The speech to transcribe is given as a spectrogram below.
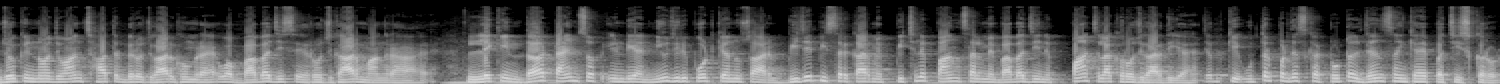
जो कि नौजवान छात्र बेरोजगार घूम रहा है, वह बाबा जी से रोज़गार मांग रहा है। लेकिन the Times of India news report के अनुसार बीजेपी सरकार में पिछले पाँच साल में बाबा जी ने पाँच लाख रोज़गार दिया है, जबकि उत्तर प्रदेश का टोटल जनसंख्या है पच्चीस करोड़।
